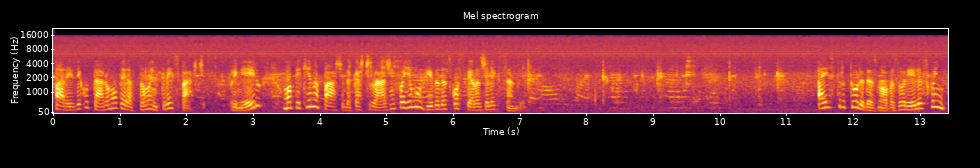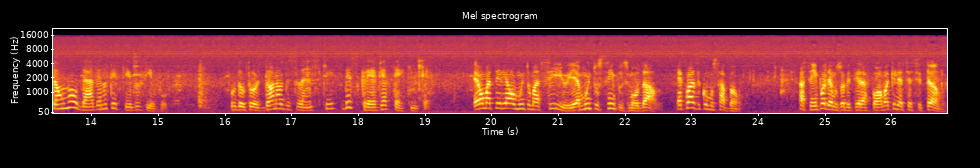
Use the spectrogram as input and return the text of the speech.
para executar uma operação em três partes. Primeiro, uma pequena parte da castilagem foi removida das costelas de Alexander. A estrutura das novas orelhas foi então moldada no tecido vivo. O Dr. Donald Slansky descreve a técnica. É um material muito macio e é muito simples moldá-lo. É quase como sabão. Assim podemos obter a forma que necessitamos.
